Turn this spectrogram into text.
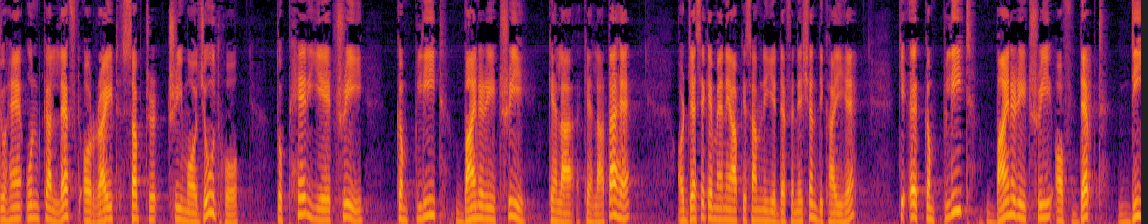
جو ہیں ان کا لیفٹ اور رائٹ سب ٹری موجود ہو تو پھر یہ ٹری کمپلیٹ بائنری ٹری کہلاتا ہے اور جیسے کہ میں نے آپ کے سامنے یہ ڈیفینیشن دکھائی ہے کہ a complete binary tree of depth D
